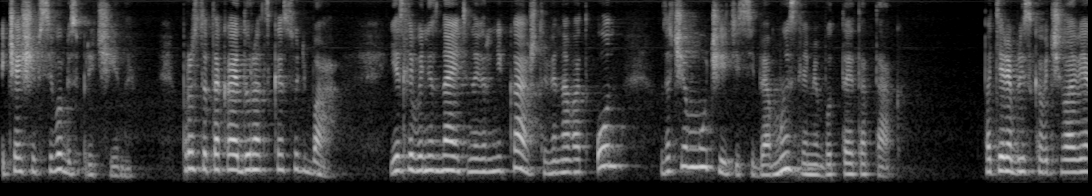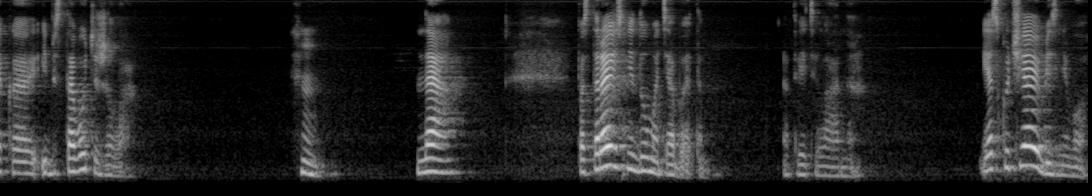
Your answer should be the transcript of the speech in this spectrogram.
и чаще всего без причины. Просто такая дурацкая судьба. Если вы не знаете наверняка, что виноват он – Зачем мучаете себя мыслями, будто это так? Потеря близкого человека и без того тяжела. Хм, да. Постараюсь не думать об этом, ответила она. Я скучаю без него.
